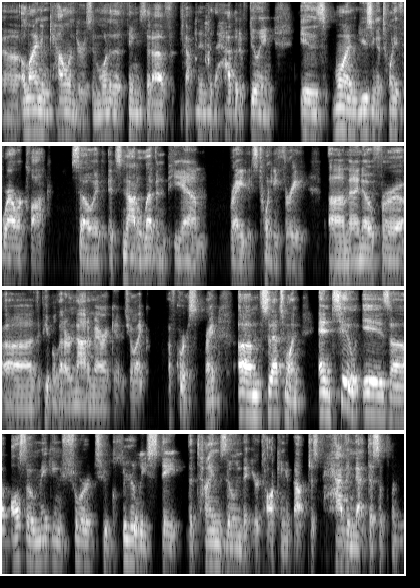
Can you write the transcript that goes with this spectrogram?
uh, aligning calendars. And one of the things that I've gotten into the habit of doing is one using a 24 hour clock. So it, it's not 11 p.m right? It's 23. Um, and I know for uh, the people that are not Americans, you're like, of course, right? Um, so that's one. And two is uh, also making sure to clearly state the time zone that you're talking about, just having that discipline.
